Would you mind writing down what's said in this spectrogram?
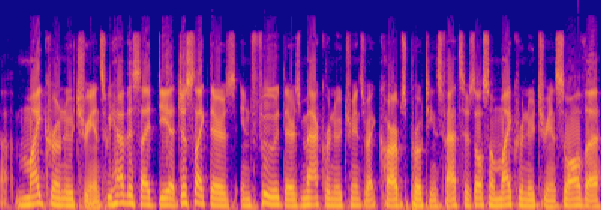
uh, micronutrients. We have this idea, just like there's in food, there's macronutrients, right? Carbs, proteins, fats. There's also micronutrients. So all the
